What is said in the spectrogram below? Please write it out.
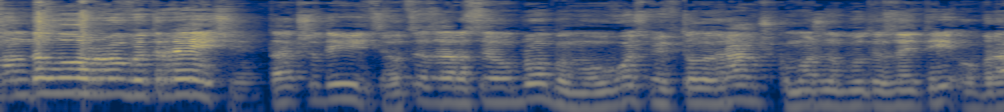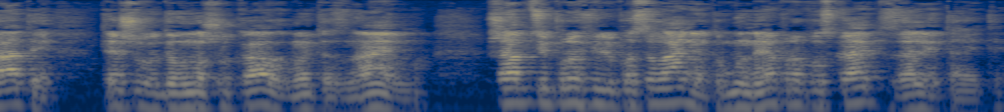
Мандалор робить речі. Так що дивіться, оце зараз я обробимо. У 8 в телеграмчику можна буде зайти, обрати те, що ви давно шукали, ми це знаємо. В шапці профілю посилання, тому не пропускайте, залітайте.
